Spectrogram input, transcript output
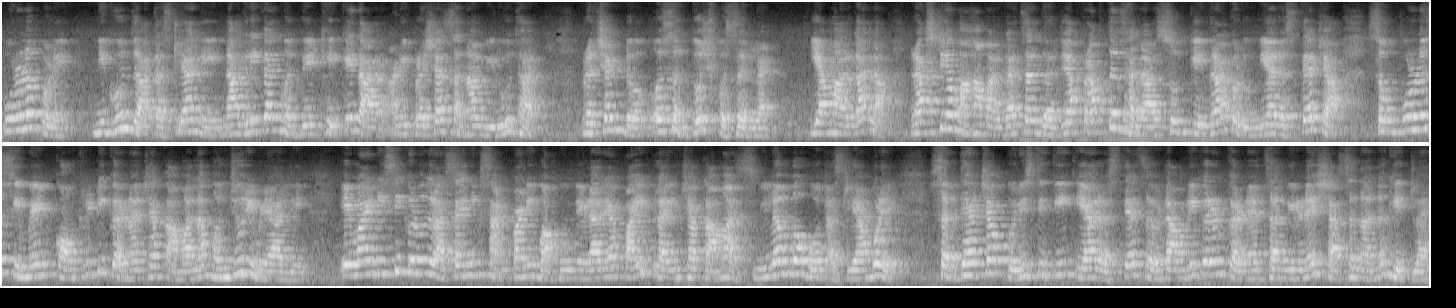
पूर्णपणे निघून जात असल्याने नागरिकांमध्ये ठेकेदार आणि प्रशासनाविरोधात प्रचंड असंतोष पसरलाय. या मार्गाला राष्ट्रीय महामार्गाचा दर्जा प्राप्त झाला असून केंद्राकडून या रस्त्याच्या संपूर्ण सिमेंट कॉन्क्रिटीकरणाच्या कामाला मंजुरी मिळाली. एम आय डी सी कडून रासायनिक सांडपाणी वाहून नेणाऱ्या पाईपलाईनच्या कामास विलंब होत असल्यामुळे सध्याच्या परिस्थितीत या रस्त्याचं डांबरीकरण करण्याचा निर्णय शासनानं घेतलाय.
